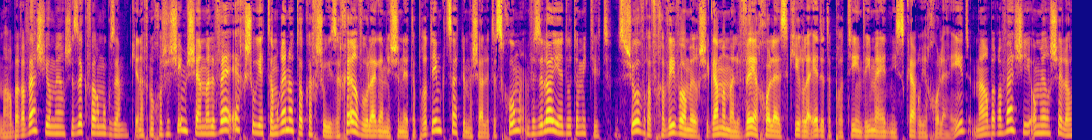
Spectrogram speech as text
מר ברבשי אומר שזה כבר מוגזם. כי אנחנו חוששים שהמלווה איכשהו יתמרן אותו כך שהוא ייזכר ואולי גם ישנה את הפרטים קצת, למשל את הסכום, וזה לא יהיה עדות אמיתית. אז שוב, רב חביבה אומר שגם המלווה יכול להזכיר לעד את הפרטים, ואם העד נזכר הוא יכול להעיד, מר ברבשי אומר שלא.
